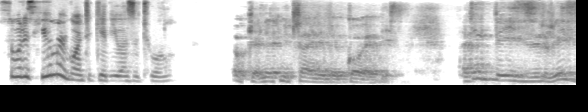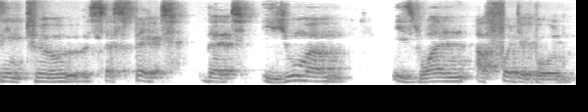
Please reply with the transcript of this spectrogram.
So, what is humor going to give you as a tool? Okay, let me try have a go at this. I think there is reason to suspect that humor is one affordable,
